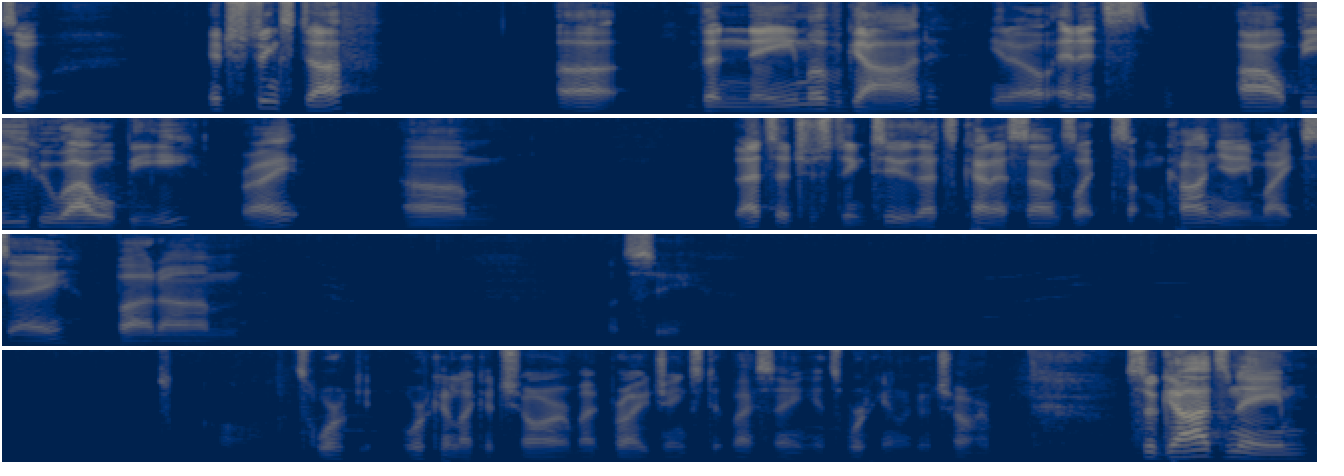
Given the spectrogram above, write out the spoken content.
So interesting stuff. Uh, the name of God, you know, and it's I'll be who I will be, right? Um, that's interesting too. That's kind of sounds like something Kanye might say, but um, let's see. Oh, it's working, working like a charm. I probably jinxed it by saying it's working like a charm. So God's name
